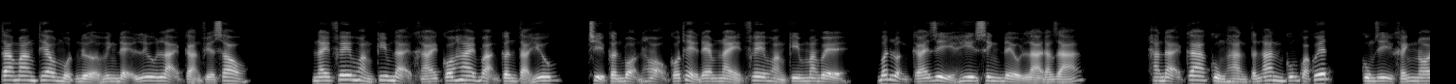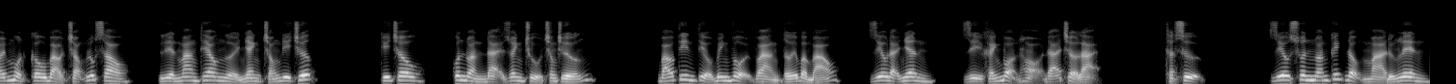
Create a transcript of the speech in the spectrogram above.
ta mang theo một nửa huynh đệ lưu lại cản phía sau. Này phê hoàng kim đại khái có hai vạn cân tả hưu, chỉ cần bọn họ có thể đem này phê hoàng kim mang về, bất luận cái gì hy sinh đều là đáng giá. Hàn đại ca cùng Hàn Tấn An cũng quả quyết, cùng dì Khánh nói một câu bảo trọng lúc sau, liền mang theo người nhanh chóng đi trước. Ký Châu, quân đoàn đại doanh chủ trong trướng. Báo tin tiểu binh vội vàng tới bẩm báo, Diêu đại nhân, dì Khánh bọn họ đã trở lại. Thật sự, Diêu Xuân đoán kích động mà đứng lên,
